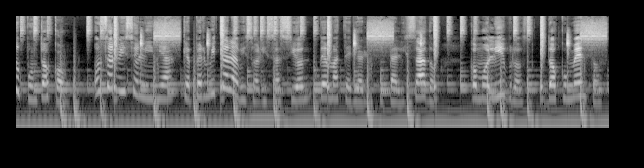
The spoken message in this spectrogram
Un servicio en línea que permite la visualización de material digitalizado, como libros, documentos,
